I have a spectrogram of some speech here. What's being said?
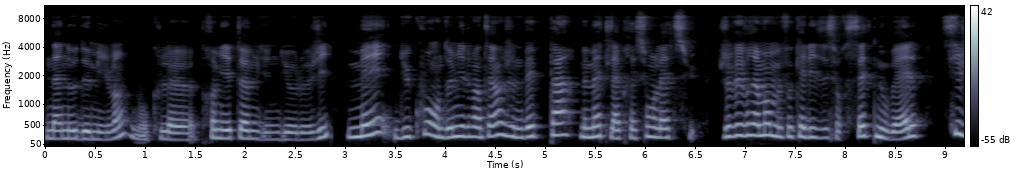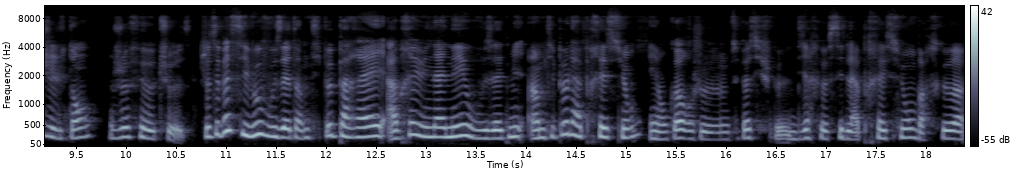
Nano 2020, donc le premier tome d'une duologie. Mais du coup, en 2021, je ne vais pas me mettre la pression là-dessus. Je vais vraiment me focaliser sur cette nouvelle, si j'ai le temps, je fais autre chose. Je sais pas si vous, vous êtes un petit peu pareil, après une année où vous êtes mis un petit peu la pression, et encore, je ne sais pas si je peux dire que c'est de la pression parce que euh,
